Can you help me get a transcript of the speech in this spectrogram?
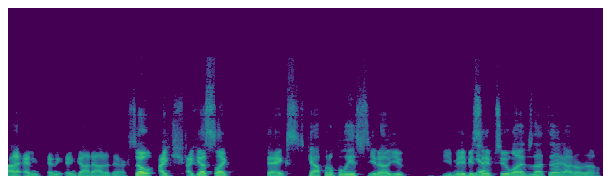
uh, and, and and got out of there so i i guess like thanks capitol police you know you you maybe Yeah. saved two lives that day i don't know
